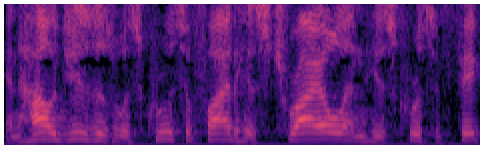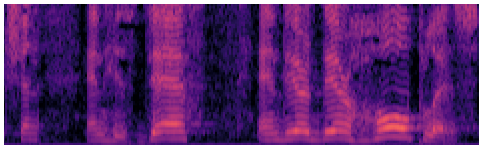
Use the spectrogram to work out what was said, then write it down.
and how Jesus was crucified, his trial, and his crucifixion, and his death, and they're, they're hopeless,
